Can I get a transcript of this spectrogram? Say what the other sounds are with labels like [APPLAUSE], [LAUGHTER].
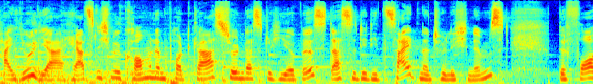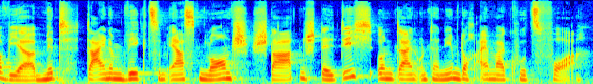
Hi Julia, herzlich willkommen im Podcast. Schön, dass du hier bist, dass du dir die Zeit natürlich nimmst. Bevor wir mit deinem Weg zum ersten Launch starten, stell dich und dein Unternehmen doch einmal kurz vor.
